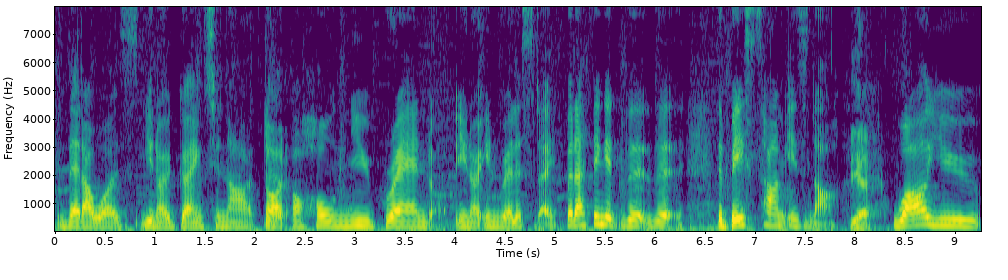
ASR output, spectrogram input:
that I was, you know, going to now start Yeah. a whole new brand, you know, in real estate. But I think it, the, the the best time is now. Yeah. While you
